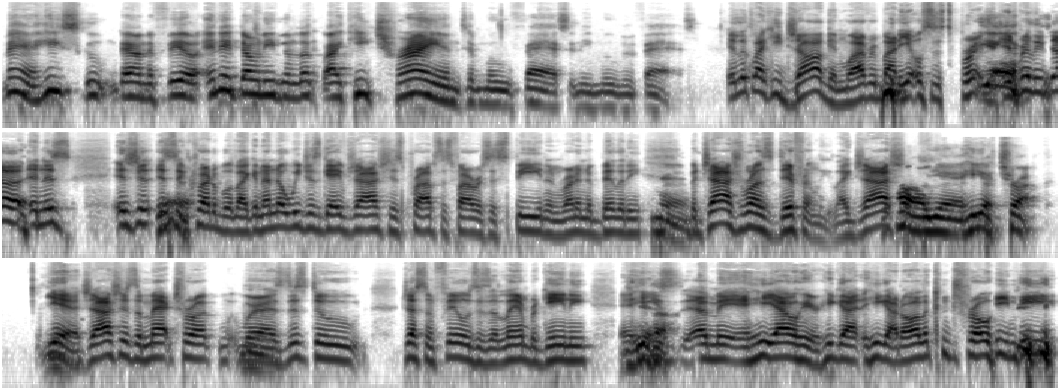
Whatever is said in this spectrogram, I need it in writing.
man, he's scooting down the field, and it don't even look like he trying to move fast, and he moving fast. It looked like he jogging while everybody else is sprinting. Yeah. It really does, and it's it's just it's Yeah. incredible. Like, and I know we just gave Josh his props as far as his speed and running ability, Yeah. but Josh runs differently. Like Josh, Oh yeah, he a truck. yeah, Josh is a Mack truck, whereas this dude Justin Fields is a Lamborghini, and he's I mean, and he out here. He got he got all the control he need,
